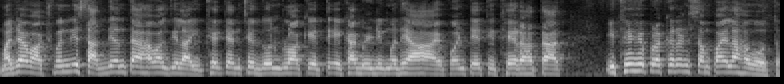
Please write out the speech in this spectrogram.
माझ्या वॉचमननी साध्यंत अहवाल दिला इथे त्यांचे दोन ब्लॉक आहेत एका बिल्डिंगमध्ये हा आहे पण ते तिथे राहतात. इथे हे प्रकरण संपायला हवं होतं.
